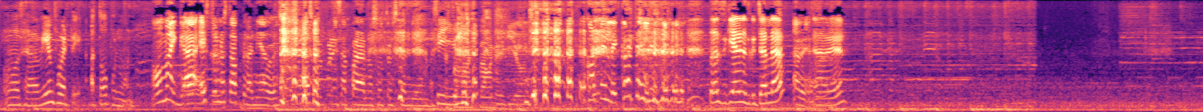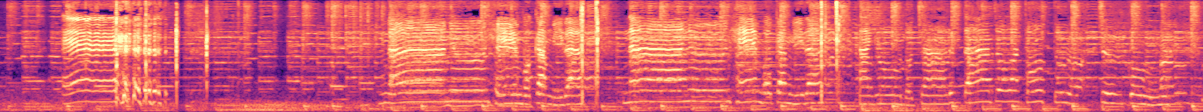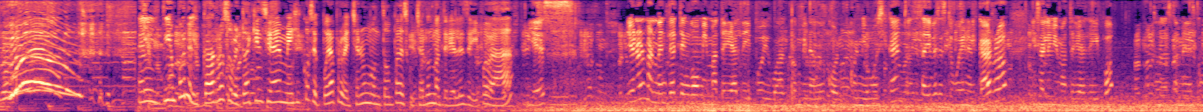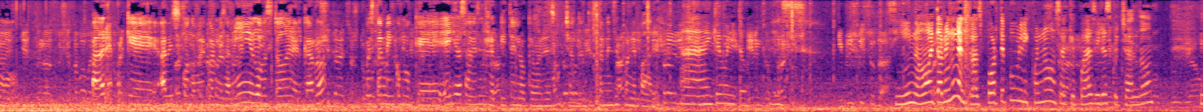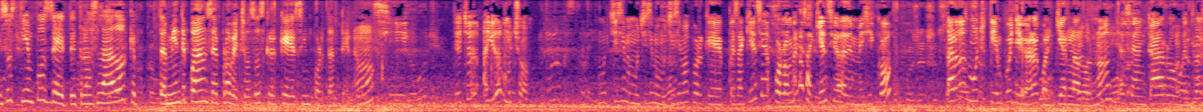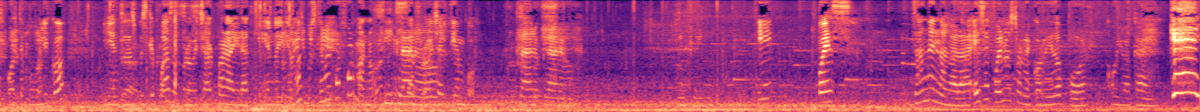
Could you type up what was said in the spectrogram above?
o sea, bien fuerte, a todo pulmón. Oh my god, esto no estaba planeado. Esto es una sorpresa para nosotros también. Sí, Esto no estaba en el guion. Córtenle, córtenle. ¿todos quieren escucharla? A ver. A ver. ¡Eh! 나는 행복합니다. 나는 행복합니다. 아유도 차를 좋아 겉들어 즐거움을. El tiempo en el carro, sobre todo aquí en Ciudad de México, se puede aprovechar un montón para escuchar los materiales de IPO, ¿verdad? Yes. Yo normalmente tengo mi material de hipo igual combinado con, con mi música, entonces hay veces que voy en el carro y sale mi material de hipo, entonces también es como padre porque a veces cuando voy con mis amigos y todo en el carro, pues también como que ellos a veces repiten lo que van escuchando, entonces también se pone padre. Ay, qué bonito. Yes. Sí, no, y también en el transporte público, ¿no? O sea, que puedas ir escuchando esos tiempos de, de traslado que también te puedan ser provechosos, creo que es importante, ¿no? Sí, de hecho ayuda mucho. Muchísimo, muchísimo, muchísimo porque pues aquí en Ciudad, por lo menos aquí en Ciudad de México, tardas mucho tiempo en llegar a cualquier lado, ¿no? Ya sea en carro o en transporte público. Y entonces pues que puedas aprovechar para ir adquiriendo idiomas, pues qué mejor forma, ¿no? Sí, claro. Se aprovecha el tiempo. Claro, claro. Y pues, Zanen Nagara, ese fue nuestro recorrido por Coyoacán.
